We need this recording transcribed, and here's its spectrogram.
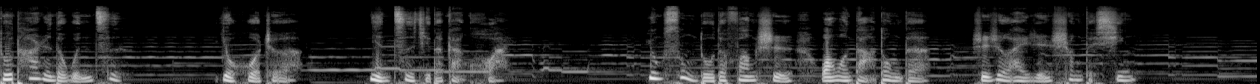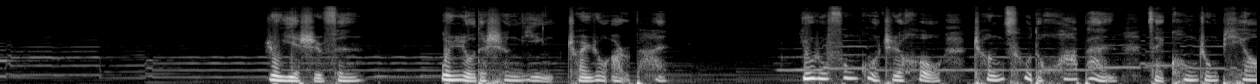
读他人的文字，又或者念自己的感怀，用诵读的方式，往往打动的。是热爱人生的心。入夜时分，温柔的声音传入耳畔，犹如风过之后成簇的花瓣在空中飘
